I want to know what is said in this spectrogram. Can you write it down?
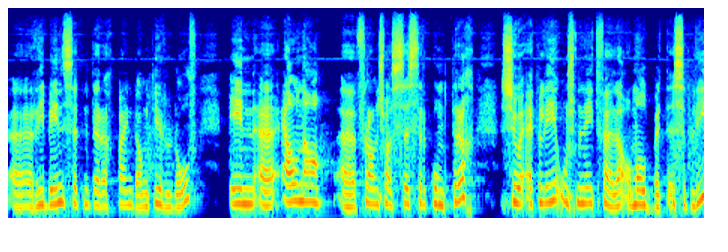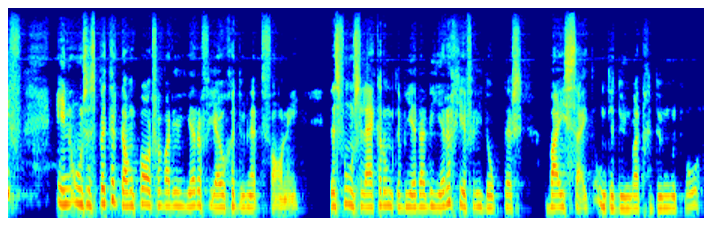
uh Ruben sit met 'n rugpyn. Dankie Rudolf. En uh Elna, uh François se suster kom terug. So ek wil hê ons moet net vir hulle almal bid asseblief. En ons is bitter dankbaar vir wat die Here vir jou gedoen het, Fani. Dis vir ons lekker om te weet dat die Here gee vir die dokters wysheid om te doen wat gedoen moet word.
